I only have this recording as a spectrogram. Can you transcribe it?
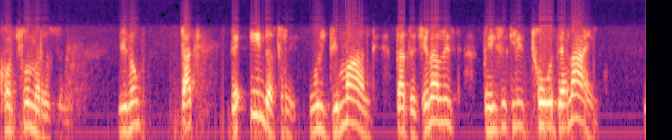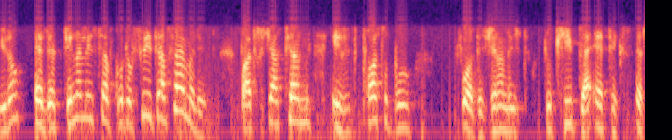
consumerism? You know, that the industry will demand that the journalists basically toe the line, you know, and the journalists have got to feed their families. But just tell me, is it possible for the journalists to keep their ethics as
